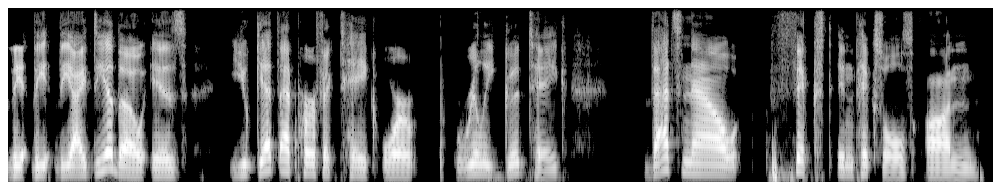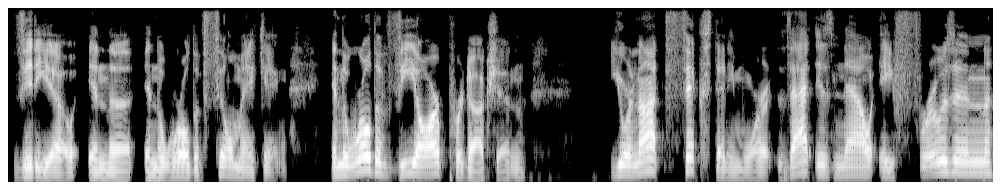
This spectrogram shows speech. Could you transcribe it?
the the the idea though is you get that perfect take or really good take that's now fixed in pixels on video in the in the world of filmmaking. In the world of VR production you're not fixed anymore. That is now a frozen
